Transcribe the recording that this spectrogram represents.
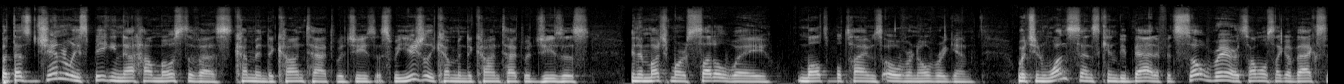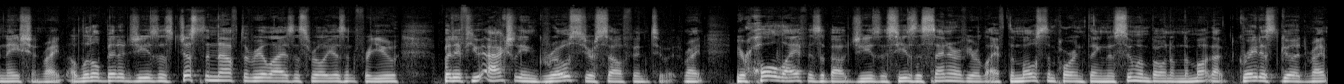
But that's generally speaking not how most of us come into contact with Jesus. We usually come into contact with Jesus in a much more subtle way, multiple times over and over again, which in one sense can be bad. If it's so rare, it's almost like a vaccination, right? A little bit of Jesus, just enough to realize this really isn't for you. But if you actually engross yourself into it, right? Your whole life is about Jesus. He's the center of your life, the most important thing, the summum bonum, the mo- that greatest good, right?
